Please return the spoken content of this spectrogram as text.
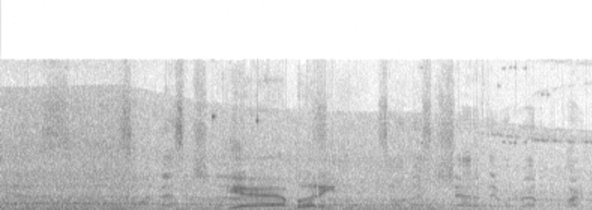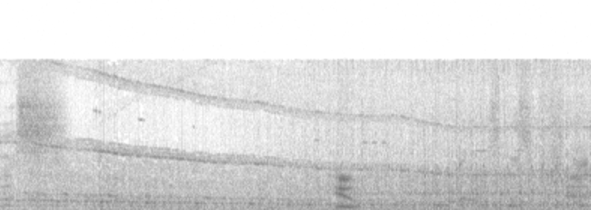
Yes. Someone messaged. Uh, Yeah, buddy. Someone messaged Chad if they want to ride on the party bus. Who? Uh, messaged Chad.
